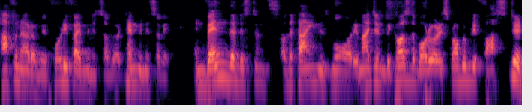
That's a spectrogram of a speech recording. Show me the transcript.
half an hour away, 45 minutes away, or 10 minutes away. And when the distance or the time is more, imagine because the borrower is probably fasted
